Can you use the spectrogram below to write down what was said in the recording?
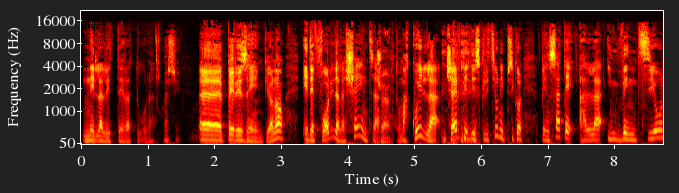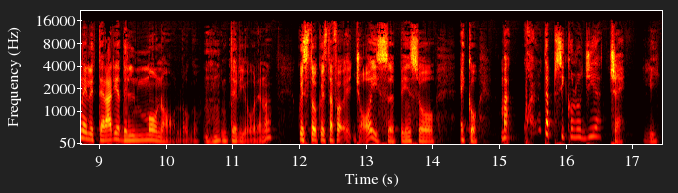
nella letteratura? Eh sì. Eh, per esempio, no? Ed è fuori dalla scienza. Certo. Ma quella, certe descrizioni psicologiche. Pensate alla invenzione letteraria del monologo interiore, no? Questo, questa Joyce, penso. Ecco, ma quanta psicologia c'è lì?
